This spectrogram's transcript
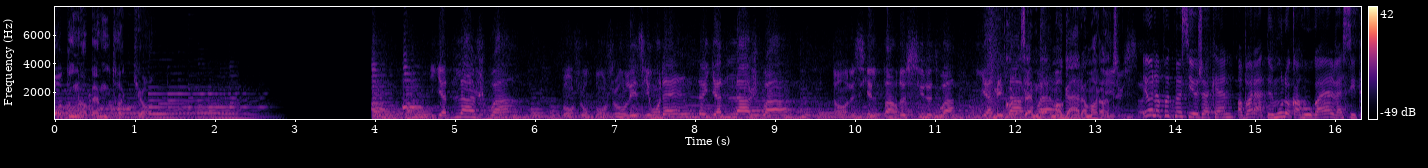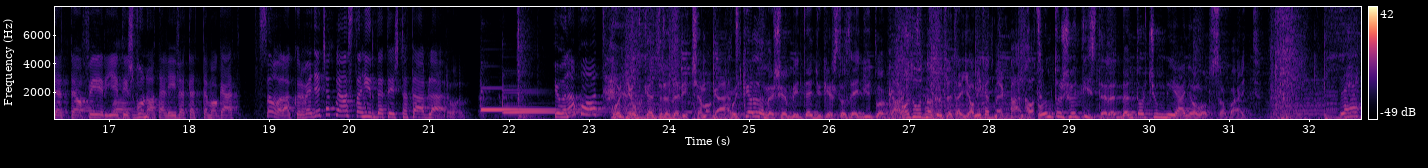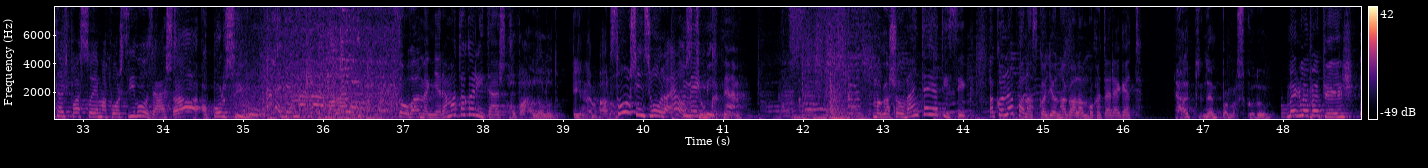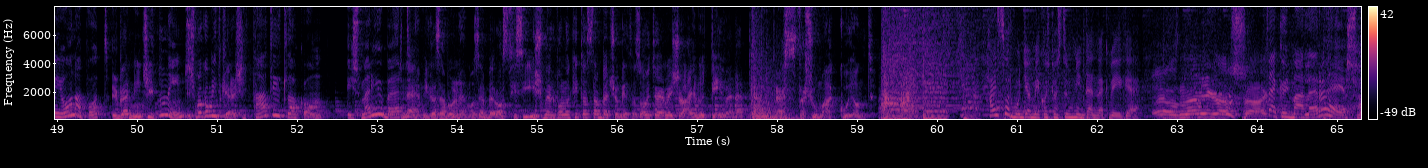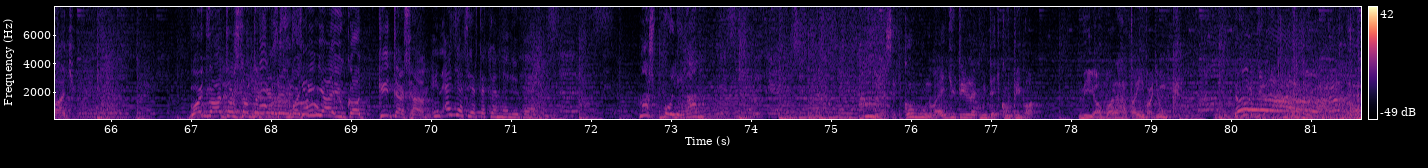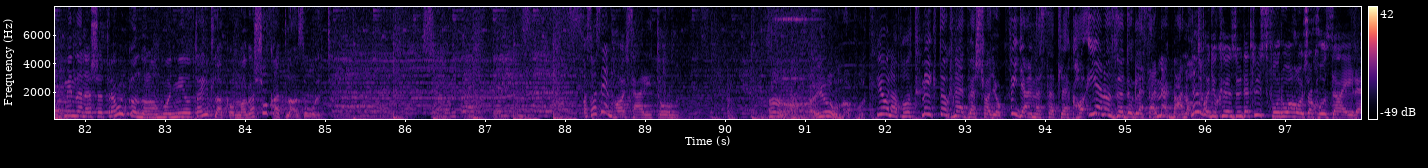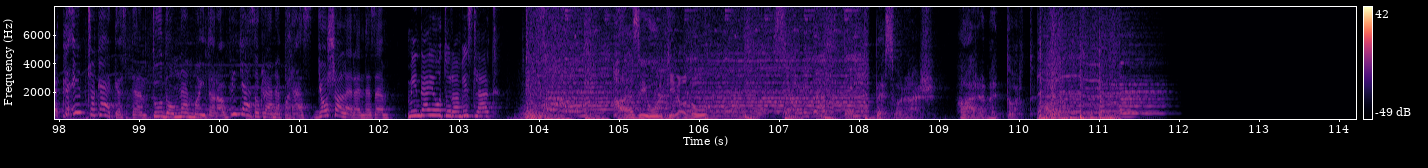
A Duna bemutatja. Il y a de la joie. Bonjour, bonjour les hirondelles, il y a de la joie. Dans le ciel par-dessus le toit, il y a de Mikor la az ember joie. magára marad. Jó napot, Monsieur Zsaken! A barátnőm unokahúga elveszítette a férjét, és vonat elé vetette magát. Szóval akkor vegye csak le azt a hirdetést a tábláról. Jó napot! Hogy jobb kedvre derítse magát. Hogy kellemesebbé tegyük ezt az együttlakást, Adódnak ötletei, amiket megbánhat. fontos, hogy tiszteletben tartsunk néhány alapszabályt. Lehetne, hogy passzoljam a porszívózást? Á, a porszívó! Legyen már láb alatt! Szóval megnyerem a takarítást? Ha vállalod, én nem bánom. Szó sincs róla, elosztjuk! Még mit nem? Maga sóvány tejet iszik? Akkor ne panaszkodjon, ha galambokat ereget. Hát nem panaszkodom. Meglepetés! Jó napot! Über nincs itt? Nincs. És maga mit keres itt? Hát itt lakom. Ismeri Übert? Nem, igazából nem. Az ember azt hiszi, ismer valakit, aztán becsöget az ajtaján, és rájön, hogy tévedett. Ezt a sumák kujont. Hányszor mondjam még, hogy köztünk mindennek vége? Ez nem igazság. Feküdj már le, erről helyes vagy. Vagy változtatok ezen, vagy mindjájukat kiteszem! Én egyetértek önnel, Uber. Most buli van. Ez, egy kommuna? Együtt élnek, mint egy kupiban? Mi a barátai vagyunk. Minden esetre úgy gondolom, hogy mióta itt lakom, maga sokat lazult. Az az én hajszárítóm. Ah, jó napot. Jó napot! Még tök nedves vagyok, figyelmeztetlek, ha ilyen önződög leszel, megbánod. Nem vagyok önző, de tűzforró, ahol csak hozzáérek. De épp csak elkezdtem. Tudom, nem mai darab. Vigyázzok rá, ne paráz. Gyorsan lerendezem. Minden jót, uram, viszlát! Házi úr kiadó. Beszarás. Háremet tart.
